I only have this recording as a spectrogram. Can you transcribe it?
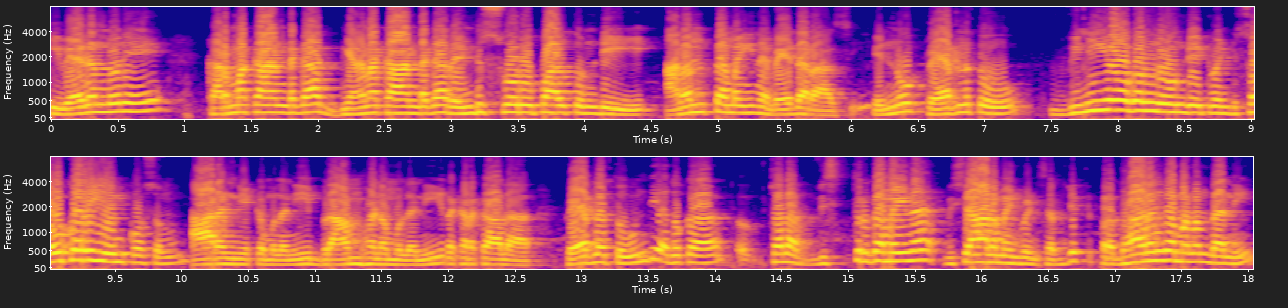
ఈ వేదంలోనే కర్మకాండగా జ్ఞానకాండగా రెండు స్వరూపాలతుండి అనంతమైన వేద రాసి ఎన్నో పేర్లతో వినియోగంలో ఉండేటువంటి సౌకర్యం కోసం ఆరణ్యకములని బ్రాహ్మణములని రకరకాల పేర్లతో ఉంది. అదొక చాలా విస్తృతమైన విశాలమైనటువంటి సబ్జెక్ట్. ప్రధానంగా మనం దాన్ని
